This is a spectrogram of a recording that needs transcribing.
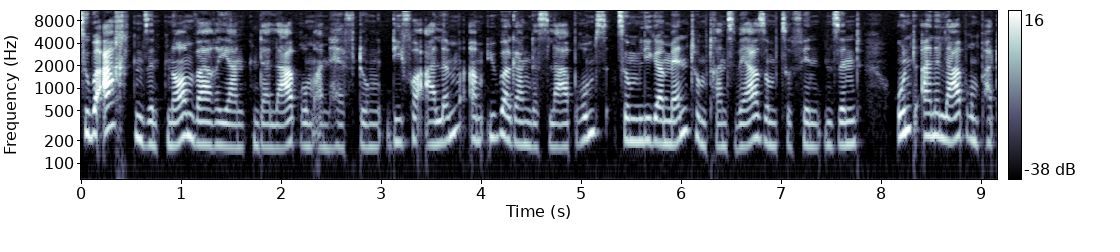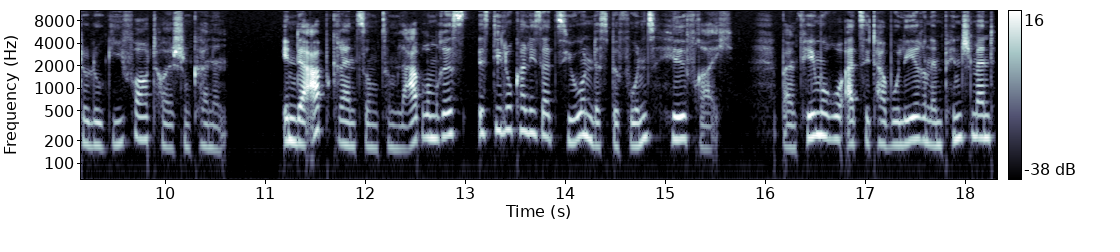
zu beachten sind Normvarianten der Labrumanheftung, die vor allem am Übergang des Labrums zum Ligamentum transversum zu finden sind und eine Labrumpathologie vortäuschen können. In der Abgrenzung zum Labrumriss ist die Lokalisation des Befunds hilfreich beim femoroacetabulären Impingement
